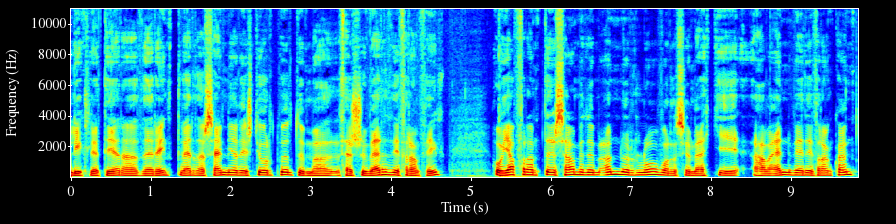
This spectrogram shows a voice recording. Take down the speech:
Líklegt er að reynd verða semja við stjórnvöldum að þessu verði framfylgt og jáfnframt samið um önnur lofur sem ekki hafa enn verið framkvæmt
